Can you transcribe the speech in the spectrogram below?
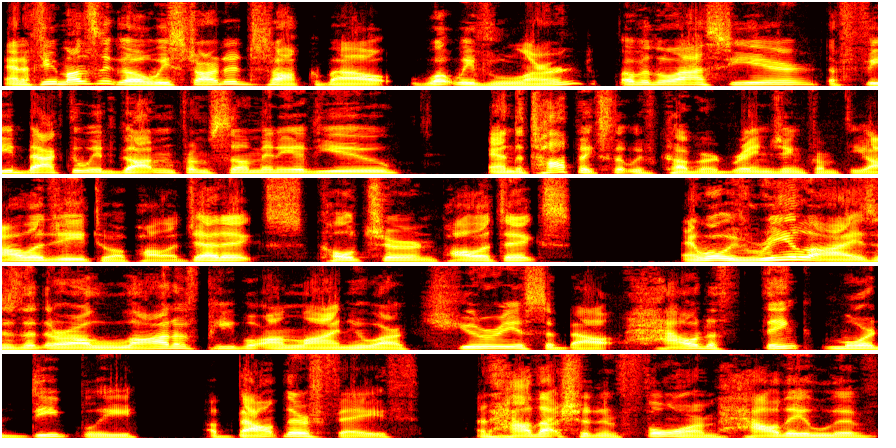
And a few months ago, we started to talk about what we've learned over the last year, the feedback that we've gotten from so many of you, and the topics that we've covered, ranging from theology to apologetics, culture, and politics. And what we've realized is that there are a lot of people online who are curious about how to think more deeply about their faith and how that should inform how they live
